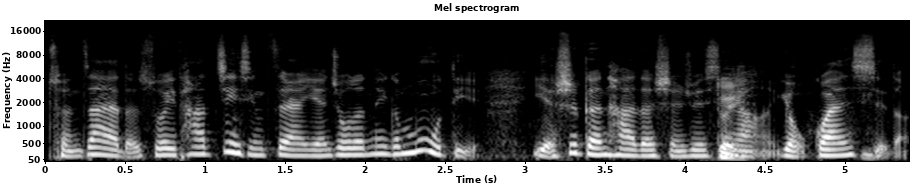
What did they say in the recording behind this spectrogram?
存在的，所以他进行自然研究的那个目的也是跟他的神学信仰有关系的，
